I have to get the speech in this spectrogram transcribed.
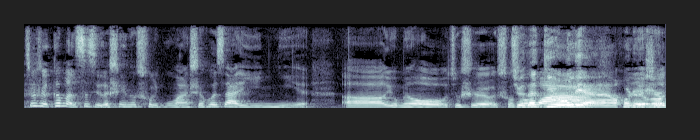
就是根本自己的事情都处理不完，谁会在意你？呃，有没有就是说觉得丢脸，或者是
